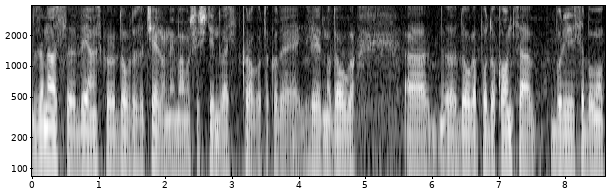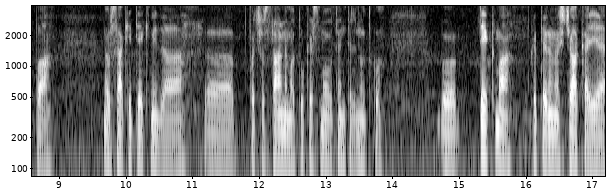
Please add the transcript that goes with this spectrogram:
za nas eh, dejansko dobro začelo, ne imamo še 24 krogov, tako da je izredno dolgo, uh, dolga pot do konca, borili se bomo pa na vsaki tekmi, da uh, pač ostanemo tukaj, smo v tem trenutku. Uh, tekma, katera nas čaka, je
